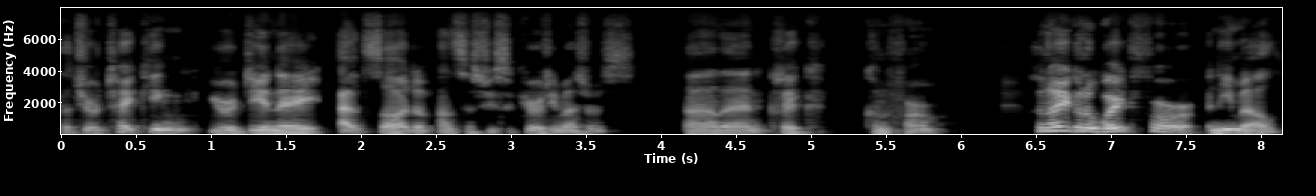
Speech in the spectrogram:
that you're taking your DNA outside of Ancestry security measures, and then click confirm. So now you're going to wait for an email.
